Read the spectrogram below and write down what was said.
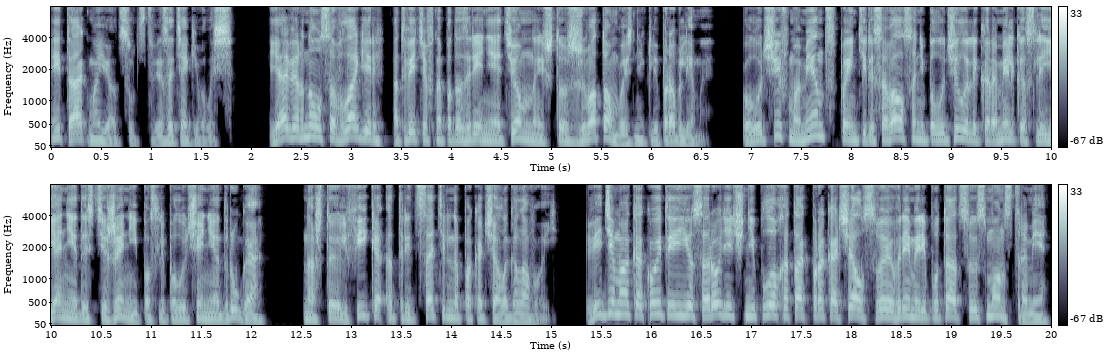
И так мое отсутствие затягивалось. Я вернулся в лагерь, ответив на подозрение темной, что с животом возникли проблемы. Улучив момент, поинтересовался, не получила ли карамелька слияние достижений после получения друга, на что эльфийка отрицательно покачала головой. Видимо, какой-то ее сородич неплохо так прокачал в свое время репутацию с монстрами,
